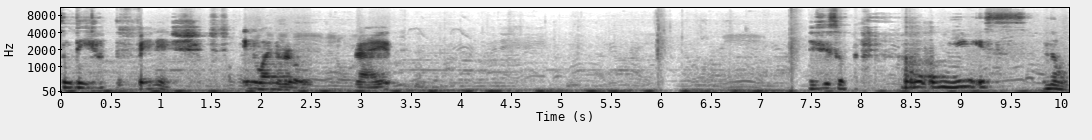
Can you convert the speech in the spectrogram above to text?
So they have to finish in one row, right? This is so Oh, oh um Ying is no.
